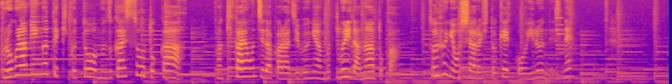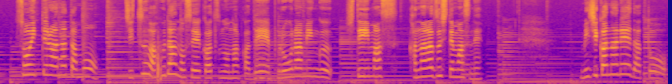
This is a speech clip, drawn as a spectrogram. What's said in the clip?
プログラミングって聞くと難しそうとか、まあ、機械音痴だから自分には無理だなとかそういうふうにおっしゃる人結構いるんですね。そう言ってるあなたも実は普段の生活の中でプログラミングしています。必ずしてますね。身近な例だと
